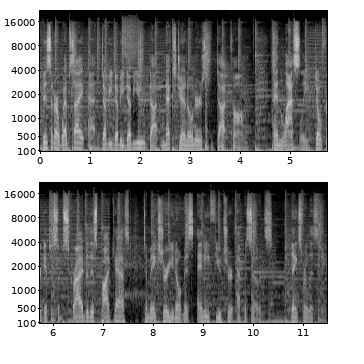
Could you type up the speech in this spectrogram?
visit our website at www.nextgenowners.com. And lastly, don't forget to subscribe to this podcast to make sure you don't miss any future episodes. Thanks for listening.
